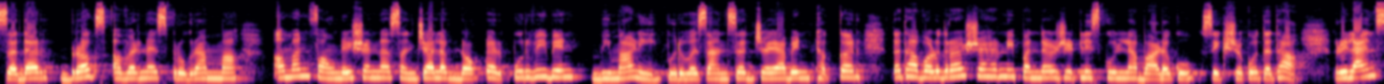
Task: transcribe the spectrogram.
સદર ડ્રગ્સ અવેરનેસ પ્રોગ્રામમાં અમન ફાઉન્ડેશનના સંચાલક ડૉક્ટર પૂર્વીબેન ભીમાણી, પૂર્વ સાંસદ જયાબેન ઠક્કર તથા વડોદરા શહેરની પંદર જેટલી સ્કૂલના બાળકો, શિક્ષકો તથા રિલાયન્સ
